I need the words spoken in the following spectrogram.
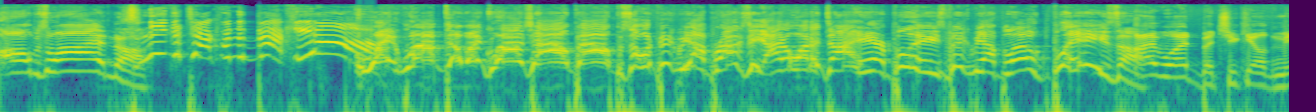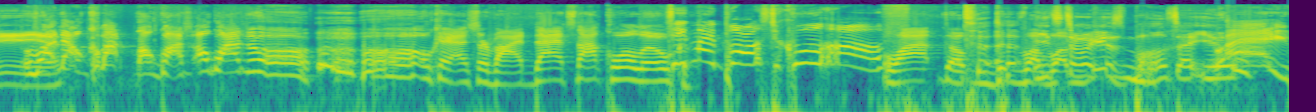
Omz won! Sneak attack from the back here. Wait, what? Oh my gosh, help, help! Someone pick me up, Roxy! I don't want to die here! Please, pick me up, Luke, please! I would, but you killed me. What? No, come on! Oh gosh, oh gosh! Oh, oh, okay, I survived. That's not cool, Luke. Take my balls to cool off. What? D- what- He's what- throwing his balls at you. Hey,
